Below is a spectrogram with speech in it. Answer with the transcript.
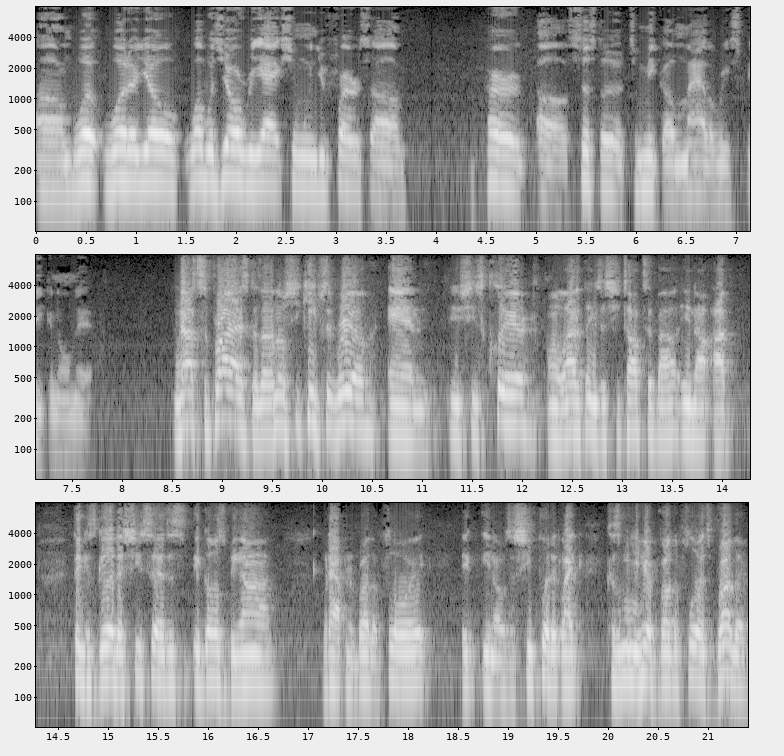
Um, what what are your what was your reaction when you first uh, heard uh, Sister Tamika Mallory speaking on that? Not surprised because I know she keeps it real and she's clear on a lot of things that she talks about. You know, I think it's good that she says it goes beyond what happened to Brother Floyd. It, you know, as she put it, like because when you hear Brother Floyd's brother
